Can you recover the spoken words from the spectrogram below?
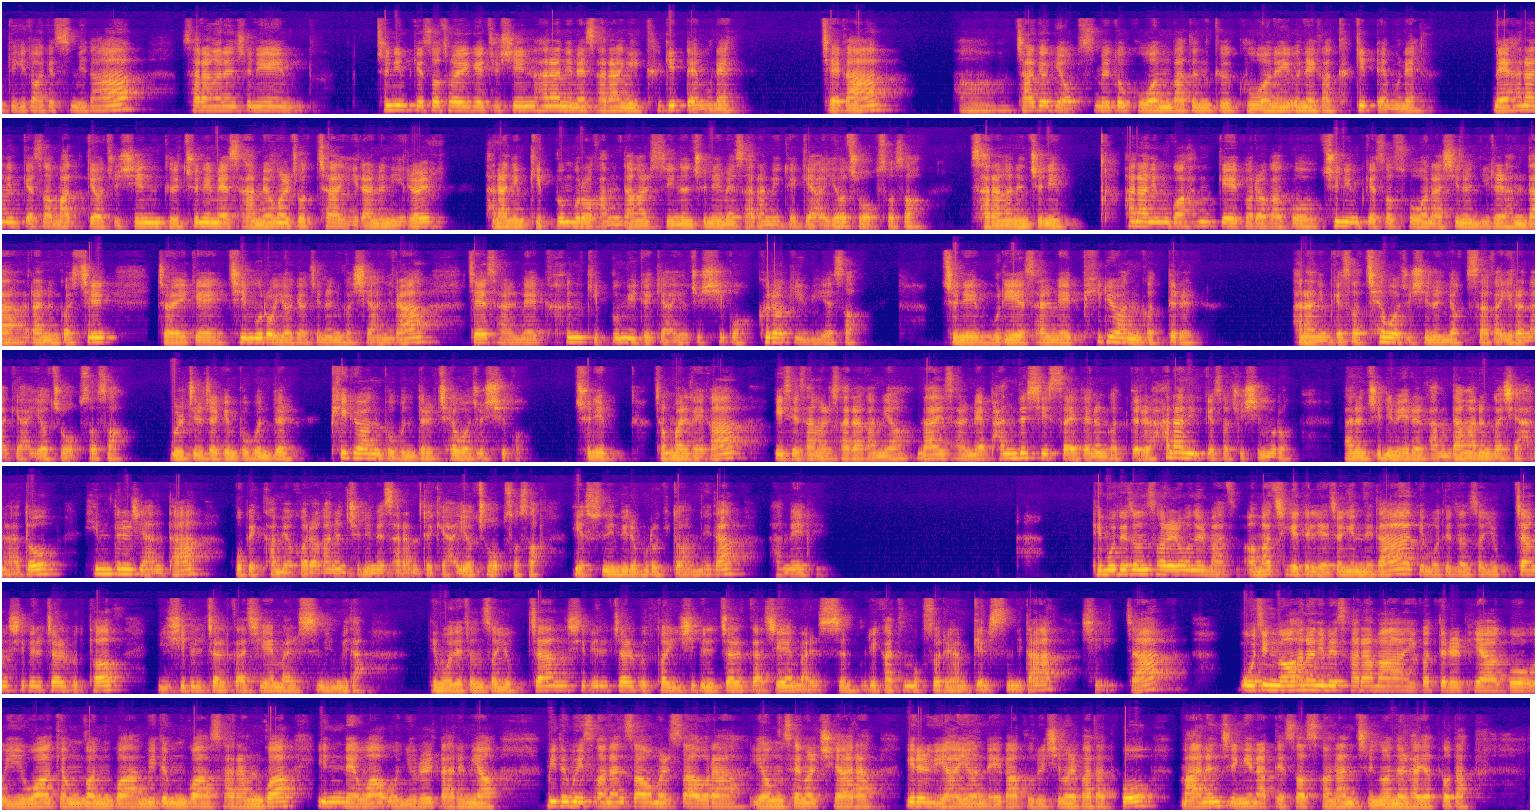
함께 기도하겠습니다. 사랑하는 주님, 주님께서 저에게 주신 하나님의 사랑이 크기 때문에 제가 어, 자격이 없음에도 구원받은 그 구원의 은혜가 크기 때문에 내 하나님께서 맡겨주신 그 주님의 사명을 조차 일하는 일을 하나님 기쁨으로 감당할 수 있는 주님의 사람이 되게 하여 주옵소서. 사랑하는 주님, 하나님과 함께 걸어가고 주님께서 소원하시는 일을 한다라는 것이 저에게 짐으로 여겨지는 것이 아니라 제 삶의 큰 기쁨이 되게 하여 주시고 그러기 위해서 주님 우리의 삶에 필요한 것들을 하나님께서 채워주시는 역사가 일어나게 하여 주옵소서. 물질적인 부분들 필요한 부분들 채워주시고 주님 정말 내가 이 세상을 살아가며 나의 삶에 반드시 있어야 되는 것들을 하나님께서 주심으로 나는 주님의 일을 감당하는 것이 하나도 힘들지 않다 고백하며 걸어가는 주님의 사람 되게 하여 주옵소서 예수님 이름으로 기도합니다. 아멘. 디모데전서를 오늘 어, 마치게 될 예정입니다. 디모데전서 6장 11절부터 21절까지의 말씀입니다. 디모데전서 6장 11절부터 21절까지의 말씀 우리 같은 목소리를 함께 읽습니다. 시작. 오직 너 하나님의 사람아 이것들을 피하고 의와 경건과 믿음과 사랑과 인내와 온유를 따르며 믿음의 선한 싸움을 싸우라 영생을 취하라 이를 위하여 내가 부르심을 받았고 많은 증인 앞에서 선한 증언을 하였도다.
